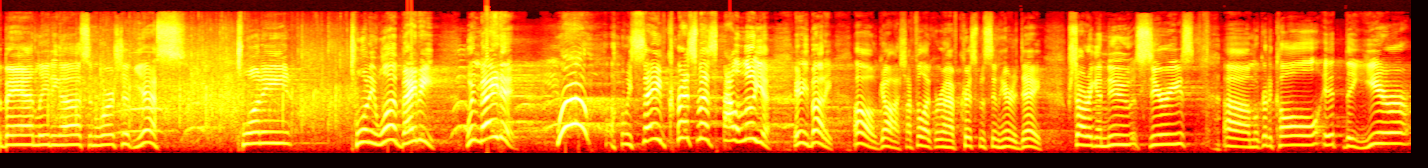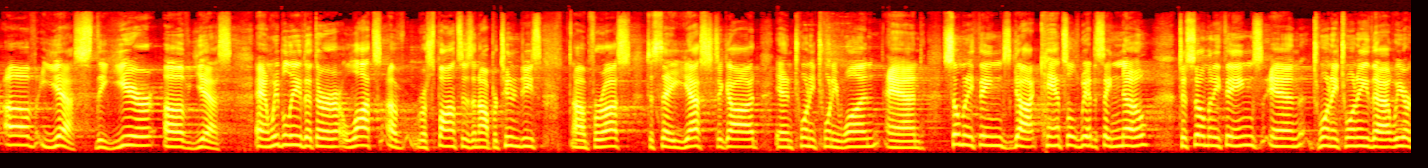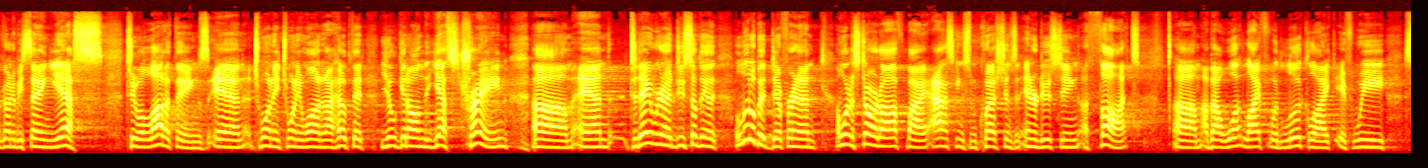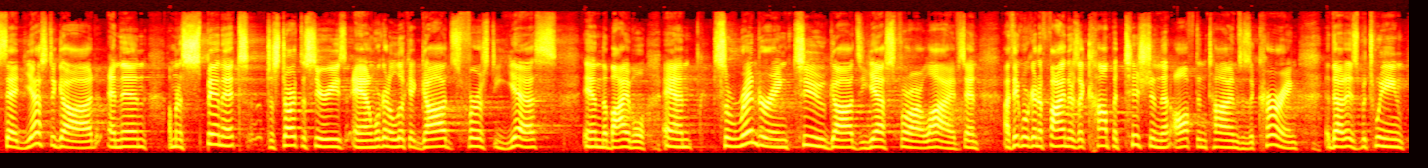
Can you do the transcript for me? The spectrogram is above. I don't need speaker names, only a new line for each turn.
The band leading us in worship. Yes. 2021, baby. We made it. We saved Christmas. Hallelujah. Anybody? Oh gosh, I feel like we're gonna have Christmas in here today. We're starting a new series. Um, we're gonna call it the Year of Yes. The Year of Yes. And we believe that there are lots of responses and opportunities um, for us to say yes to God in 2021. And so many things got canceled. We had to say no to so many things in 2020 that we are going to be saying yes to a lot of things in 2021. And I hope that you'll get on the yes train. Um, and today we're going to do something a little bit different. And I want to start off by asking some questions and introducing a thought. Um, about what life would look like if we said yes to God. And then I'm going to spin it to start the series, and we're going to look at God's first yes in the Bible and surrendering to God's yes for our lives. And I think we're going to find there's a competition that oftentimes is occurring that is between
